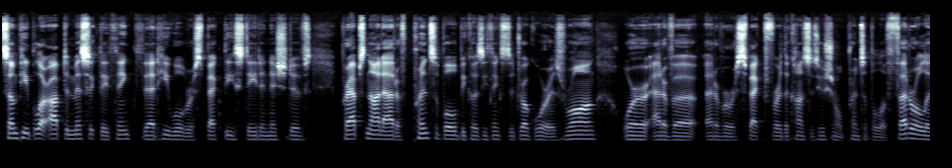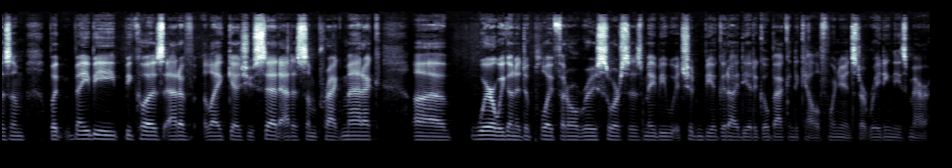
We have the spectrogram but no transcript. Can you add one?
some people are optimistic. They think that he will respect these state initiatives, perhaps not out of principle because he thinks the drug war is wrong, or out of a out of a respect for the constitutional principle of federalism, but maybe because out of like as you said, out of some pragmatic. Uh, where are we going to deploy federal resources? Maybe it shouldn't be a good idea to go back into California and start raiding these mar-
